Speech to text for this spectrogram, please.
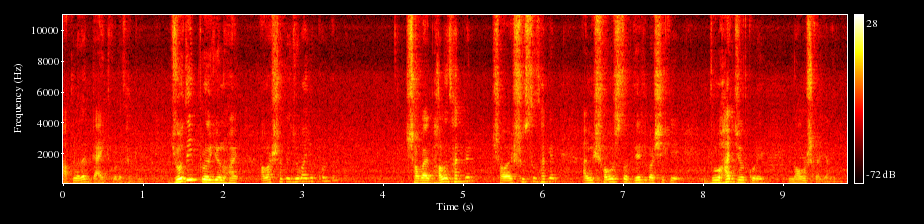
আপনাদের গাইড করে থাকি। যদি প্রয়োজন হয়, আমার সাথে যোগাযোগ করবেন। সবাই ভালো থাকবেন, সবাই সুস্থ থাকেন আমি সমস্ত দেশবাসীকে দুহাত জোর করে নমস্কার জানাই।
